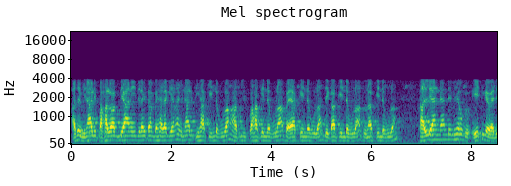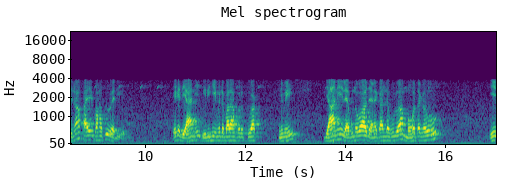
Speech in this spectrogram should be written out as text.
අද විනාඩි 15ක් ධානයේ ඉඳලා හිටන් බහැලා ගියා නම් විනාඩි 30ක් ඉන්න පුළුවන් 45ක් ඉන්න පුළුවන් පැයක් ඉන්න පුළුවන් දෙකක් ඉන්න පුළුවන් තුනක් ඉන්න පුළුවන් කල් යන්න යන්න මෙහෙම ඒ ටික වැඩිනවා කයේ පහසුව වැඩි ඒක ධානයේ පිරිහීමට බලාපොරොත්තුවක් නෙමෙයි. ධානයේ ලැබුණ බව දැනගන්න පුළුවන් මොහතක හෝ ඒ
